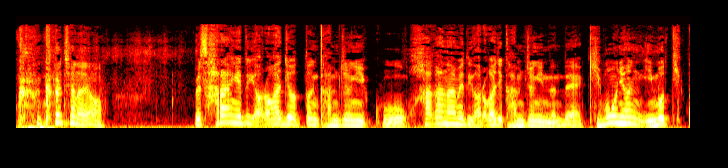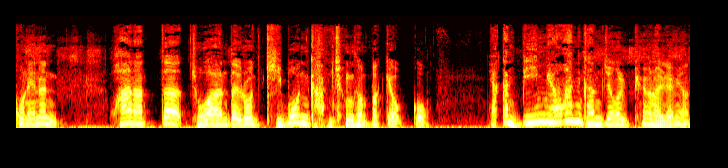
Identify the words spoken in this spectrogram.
그렇잖아요. 왜 사랑에도 여러 가지 어떤 감정이 있고 화가 남에도 여러 가지 감정이 있는데 기본형 이모티콘에는 화났다, 좋아한다 이런 기본 감정선밖에 없고 약간 미묘한 감정을 표현하려면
